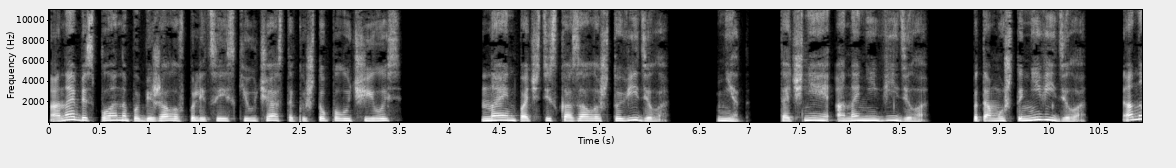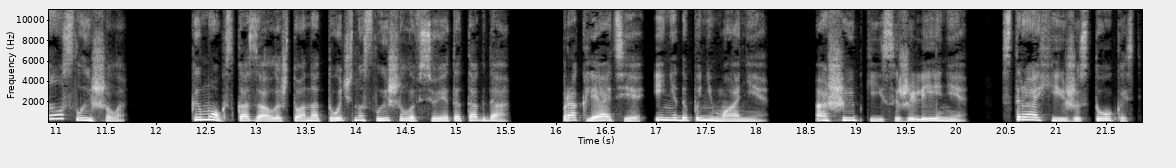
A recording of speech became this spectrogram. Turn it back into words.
Она без плана побежала в полицейский участок, и что получилось? Найн почти сказала, что видела. Нет, точнее, она не видела, потому что не видела. Она услышала. Кымок сказала, что она точно слышала все это тогда. Проклятие и недопонимание, ошибки и сожаления, страхи и жестокость.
